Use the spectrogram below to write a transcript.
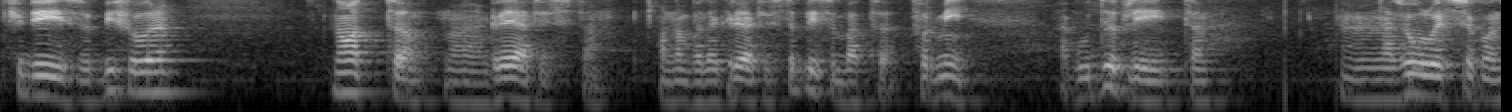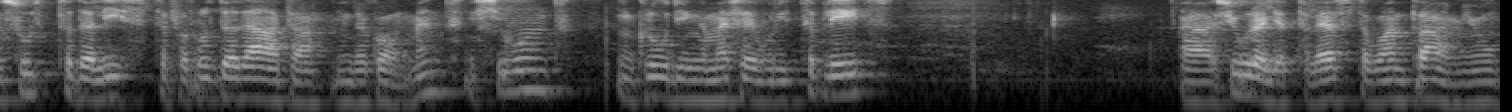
few days before, not uh, greatest, one of the greatest place, but for me, a good plate. Mm, as always, consult the list for all the data in the comment if you want, including my favorite plates. Uh, surely at least one time you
